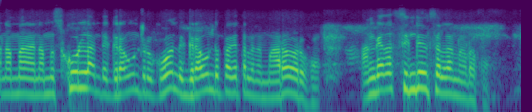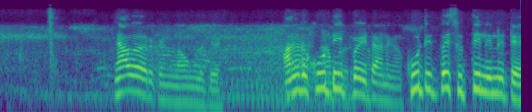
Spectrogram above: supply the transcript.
நம்ம நம்ம ஸ்கூல்ல அந்த கிரவுண்ட் இருக்கும். அந்த கிரவுண்ட் பக்கத்துல அந்த மரம் இருக்கும். அங்கதான் சிங்கிள்ஸ் எல்லாம் நடக்கும். ஞாபகம் இருக்குங்களா உங்களுக்கு? அங்க கூட்டிட்டு போயிட்டானுங்க. கூட்டிட்டு போய் சுத்தி நின்னுட்டு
